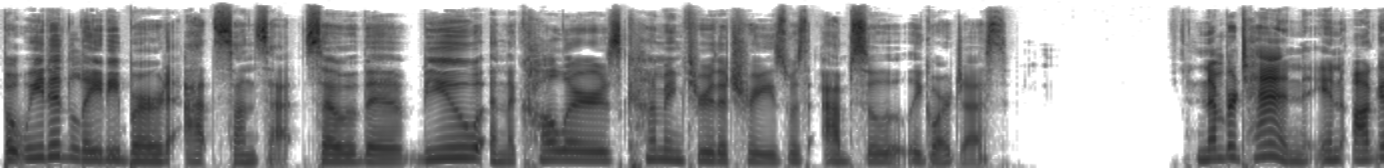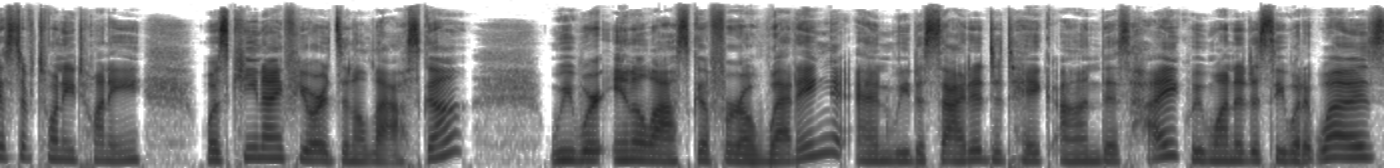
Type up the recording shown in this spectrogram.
But we did Ladybird at sunset. So the view and the colors coming through the trees was absolutely gorgeous. Number 10 in August of 2020 was Kenai Fjords in Alaska. We were in Alaska for a wedding and we decided to take on this hike. We wanted to see what it was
